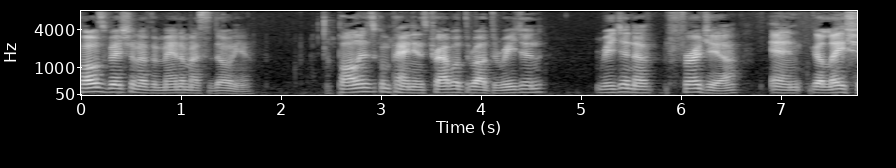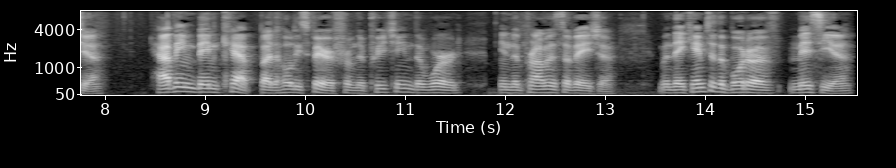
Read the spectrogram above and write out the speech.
Paul's vision of the men of Macedonia. Paul and his companions traveled throughout the region region of Phrygia and Galatia, having been kept by the Holy Spirit from the preaching the word in the province of Asia. When they came to the border of Mysia,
